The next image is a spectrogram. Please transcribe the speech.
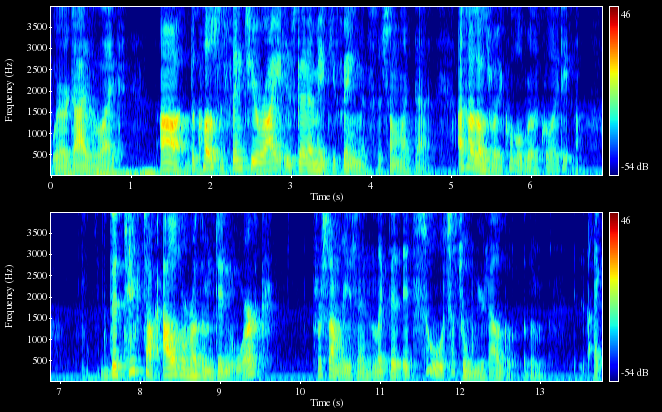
where guy's like, ah, the closest thing to your right is gonna make you famous, or something like that. I thought that was really cool, really cool idea. The TikTok algorithm didn't work for some reason. Like, the, it's so such a weird algorithm. I,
